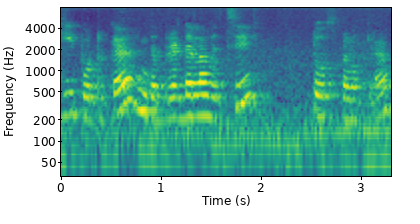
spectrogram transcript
கீ போட்டிருக்கேன். இந்த ப்ரெட்டெல்லாம் வச்சு டோஸ்ட் பண்ணிக்கிறேன்.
